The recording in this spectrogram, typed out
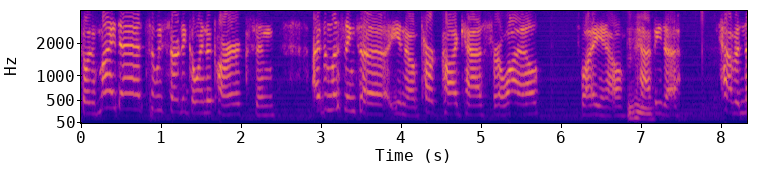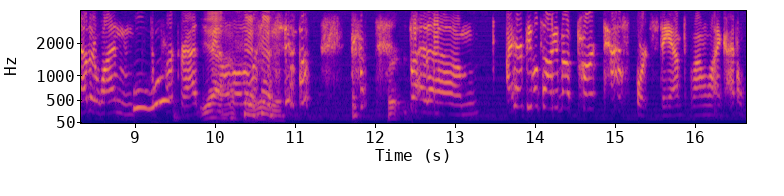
going with my dad. So we started going to parks, and I've been listening to you know park podcasts for a while. That's why you know Mhm. happy to have another one. Woo, woo. Park rats Yeah. available to listen Absolutely. to. We're- But um, I heard people talking about park passport stamp, and I'm like, I don't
